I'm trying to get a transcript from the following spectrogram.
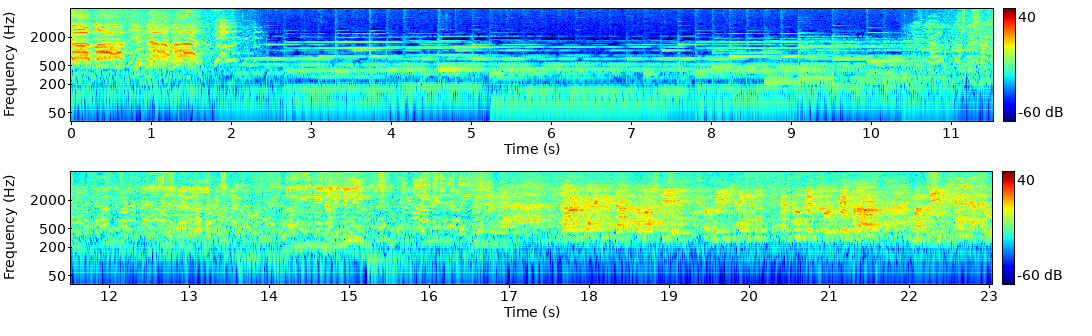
ਜਿੰਦਾਬਾਦ ਜਿੰਦਾਬਾਦ ਜਾਣਕਾਰੀ ਦੀ ਦੱਸ ਦੇਵਾਂ ਕਿ ਸੰਦੀਪ ਸਿੰਘ ਸਿੱਧੂ ਦੇ ਛੋਟੇ ਭਰਾ Mandeep Singh Sidhu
